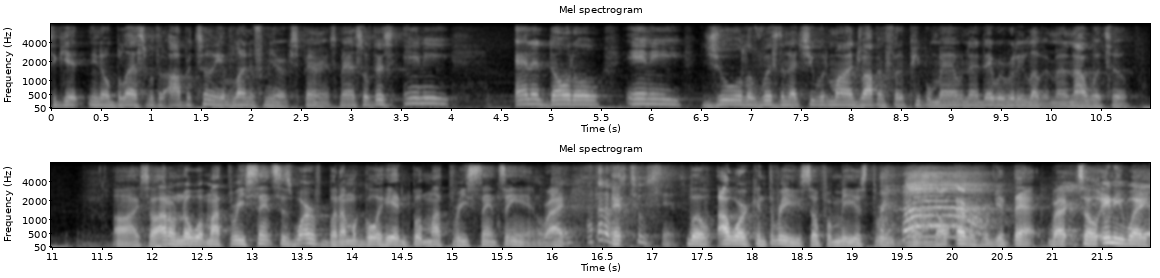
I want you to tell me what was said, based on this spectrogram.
to get you know blessed with the opportunity of learning from your experience, man. So if there's any anecdotal, any jewel of wisdom that you would mind dropping for the people, man, man, they would really love it, man, and I would too. All right, so I don't know what my three cents is worth, but I'm gonna go ahead and put my three cents in, right? I thought it was And- two cents. Well, I work in threes, so for me it's three. Don't, don't ever forget that, right? So anyway,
